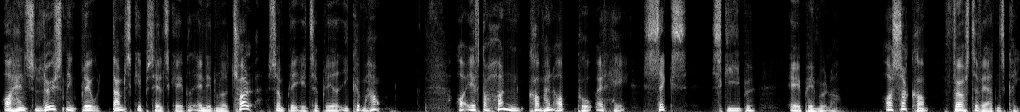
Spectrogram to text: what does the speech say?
og hans løsning blev Dammskibsselskabet af 1912, som blev etableret i København. Og efterhånden kom han op på at have seks skibe AP Møller. Og så kom Første Verdenskrig.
